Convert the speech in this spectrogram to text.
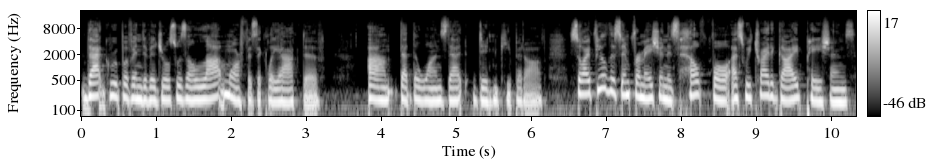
That group of individuals was a lot more physically active um, than the ones that didn't keep it off. So I feel this information is helpful as we try to guide patients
